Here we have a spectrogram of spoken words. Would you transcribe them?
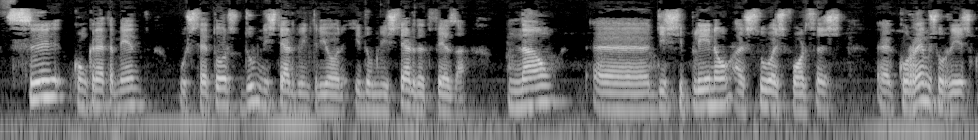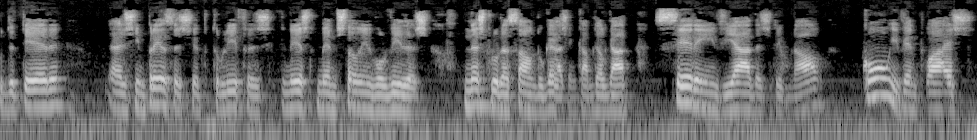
se concretamente os setores do Ministério do Interior e do Ministério da Defesa não uh, disciplinam as suas forças, uh, corremos o risco de ter as empresas petrolíferas que neste momento estão envolvidas na exploração do gás em Cabo Delgado serem enviadas a tribunal com eventuais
